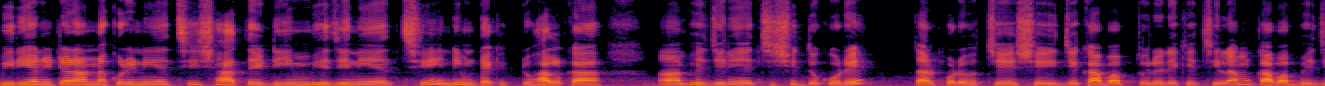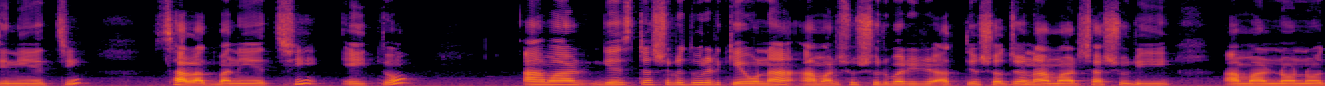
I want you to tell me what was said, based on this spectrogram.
বিরিয়ানিটা রান্না করে নিয়েছি, সাথে ডিম ভেজে নিয়েছি। ডিমটাকে একটু হালকা ভেজে নিয়েছি সিদ্ধ করে। তারপরে হচ্ছে সেই যে কাবাব তুলে রেখেছিলাম, কাবাব ভেজে নিয়েছি, সালাদ বানিয়েছি। এই তো আমার গেস্ট আসলে দূরের কেউ না, আমার শ্বশুরবাড়ির আত্মীয় স্বজন, আমার শাশুড়ি, আমার ননদ,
